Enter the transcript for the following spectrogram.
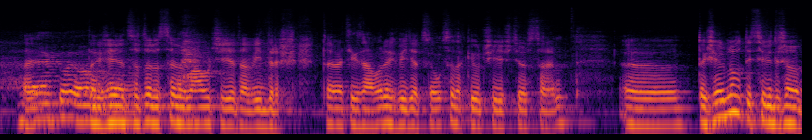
tak, jako jo. Takže no. něco to do sebe má určitě ta výdrž. To je na těch závodech vidět, k tomu se taky určitě ještě dostaneme. Uh, takže jak dlouho ty si vydržel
